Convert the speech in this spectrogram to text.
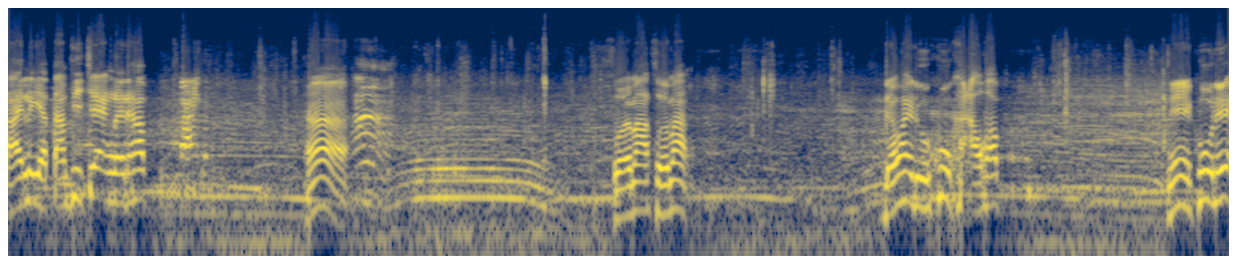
รายละเอียดตามที่แจ้งเลยนะครับ อ่า สวยมากสวยมาก เดี๋ยวให้ดูคู่ขาวครับ นี่คู่นี้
